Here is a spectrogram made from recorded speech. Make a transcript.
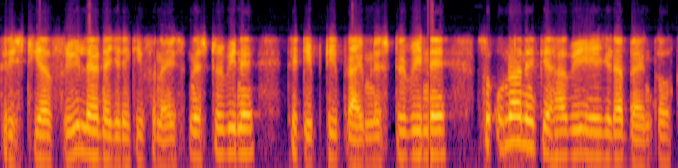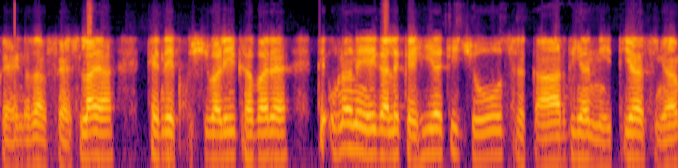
ਕ੍ਰਿਸਟੀਆ ਫਰੀਲੈਂਡ ਹੈ ਜਿਹੜੇ ਕਿ ਫਾਈਨੈਂਸ ਮਿਨਿਸਟਰ ਵੀ ਨੇ ਤੇ ਡਿਪਟੀ ਪ੍ਰਾਈਮ ਮਿਨਿਸਟਰ ਵੀ ਨੇ ਸੋ ਉਹਨਾਂ ਨੇ ਕਿਹਾ ਵੀ ਇਹ ਜਿਹੜਾ ਬੈਂਕ ਆਫ ਕੈਨੇਡਾ ਦਾ ਫੈਸਲਾ ਆ ਕਹਿੰਦੇ ਖੁਸ਼ੀ ਵਾਲੀ ਖਬਰ ਹੈ। ਤੇ ਉਹਨਾਂ ਨੇ ਇਹ ਗੱਲ ਕਹੀ ਹੈ ਕਿ ਜੋ ਸਰਕਾਰ ਦੀਆਂ ਨੀਤੀਆਂ ਸੀਆਂ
